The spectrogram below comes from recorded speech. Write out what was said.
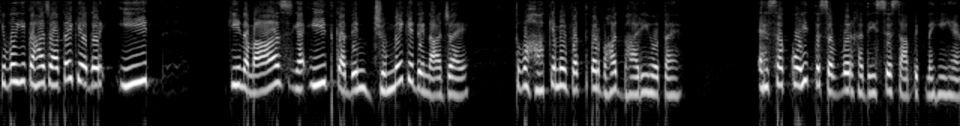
کہ وہ یہ کہا جاتا ہے کہ اگر عید کی نماز یا عید کا دن جمعے کے دن آ جائے تو وہ حاکم وقت پر بہت بھاری ہوتا ہے۔ ایسا کوئی تصور حدیث سے ثابت نہیں ہے۔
